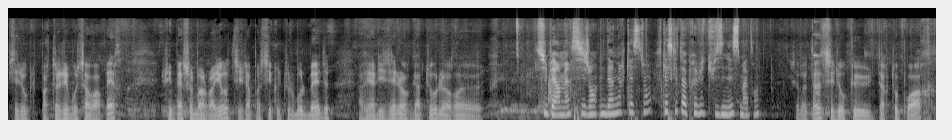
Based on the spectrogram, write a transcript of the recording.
c'est donc partager mon savoir-faire. Je suis une personne malvoyante et j'apprécie que tout le monde m'aide à réaliser leurs gâteaux, leurs... Euh... Super, merci Jean. Une dernière question. Qu'est-ce que tu as prévu de cuisiner ce matin? Ce matin, c'est donc une tarte aux poires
